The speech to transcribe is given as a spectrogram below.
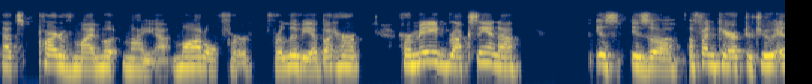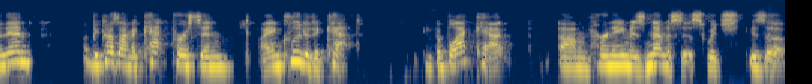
that's part of my my uh, model for for Olivia. But her her maid Roxana is is a, a fun character too. And then because I'm a cat person, I included a cat, a black cat. Um, her name is Nemesis, which is a,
